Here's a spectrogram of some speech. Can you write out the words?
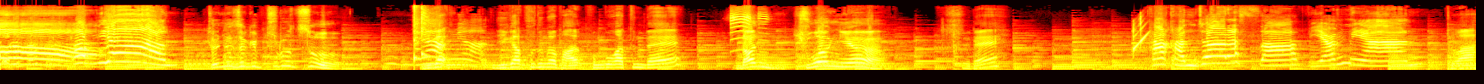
아 녀석이 풀었어. 네가- 미안 미안. 네가 푸는 거본거 같은데 난 주황이야. 그래? 다 간 줄 알았어. 미안 미안. 좋아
